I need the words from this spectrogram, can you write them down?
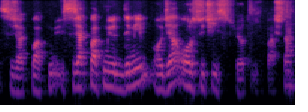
sıcak bakmıyor. Sıcak bakmıyor demeyeyim. Hoca Orsic'i istiyordu ilk başta.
